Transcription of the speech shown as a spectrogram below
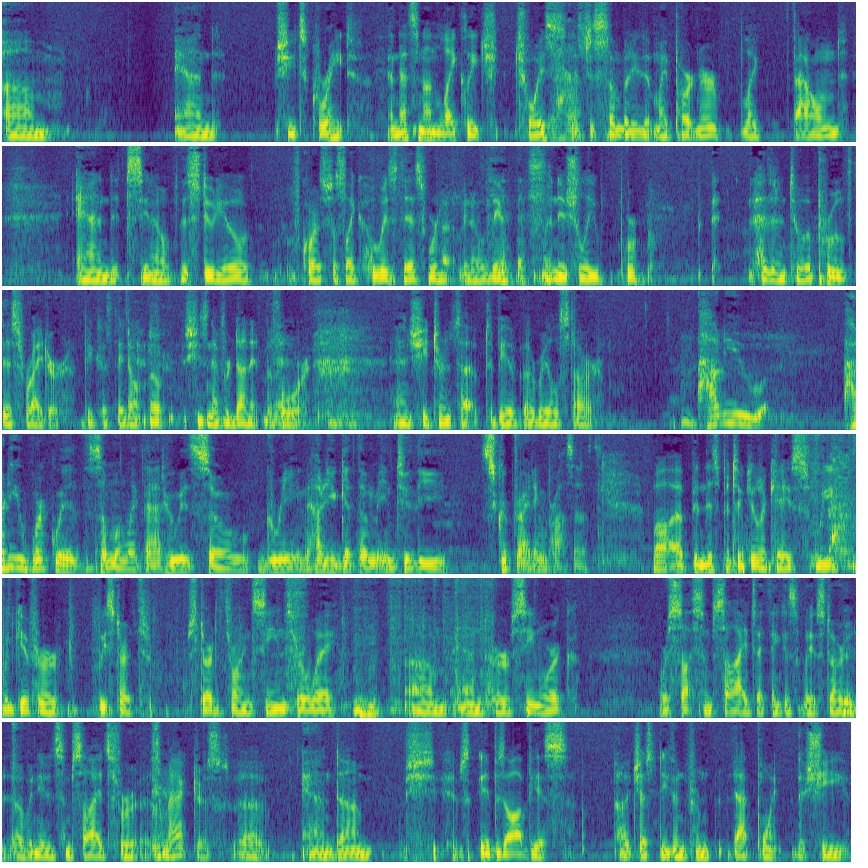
um, and she's great. And that's an unlikely ch- choice. Yeah. It's just somebody that my partner like found, and it's you know the studio, of course, was like, who is this? We're not you know they initially were hesitant to approve this writer because they don't know she's never done it before, mm-hmm. and she turns out to be a, a real star. How do you how do you work with someone like that who is so green? How do you get them into the script writing process? Well, uh, in this particular case, we would give her. We start th- started throwing scenes her way, um, and her scene work, or saw some sides. I think is the way it started. Uh, we needed some sides for uh, some actors, uh, and um, she, it, was, it was obvious, uh, just even from that point, that she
